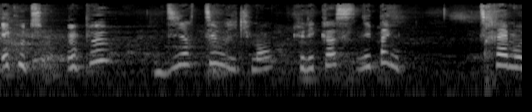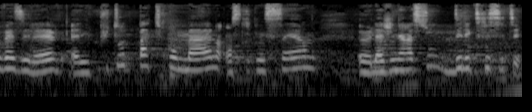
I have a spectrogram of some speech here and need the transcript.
Écoute, on peut dire théoriquement que l'Écosse n'est pas une très mauvaise élève. Elle est plutôt pas trop mal en ce qui concerne euh, la génération d'électricité.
